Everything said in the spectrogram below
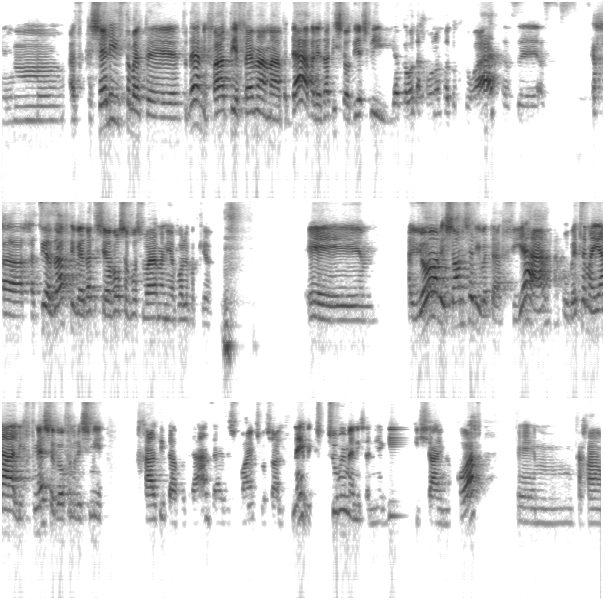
אמ, אז קשה לי, זאת אומרת, אה, אתה יודע, נפרדתי יפה מהמעבדה, אבל ידעתי שעוד יש לי הגרות אחרונות בדוקטורט, אז, אה, אז ככה חצי עזבתי וידעתי שיעבור שבוע-שבועיים אני אבוא לבקר. אמ, היום הראשון שלי בתעשייה, הוא בעצם היה לפני שבאופן רשמי התחלתי את העבודה, זה היה איזה שבועיים שלושה לפני, ביקשו ממני שאני אגיד פגישה עם לקוח, אמ, ככה,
